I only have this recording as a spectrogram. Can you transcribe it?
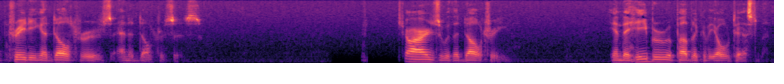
of treating adulterers and adulteresses charged with adultery in the Hebrew Republic of the Old Testament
